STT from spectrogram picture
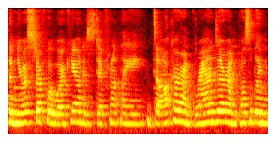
The newest stuff we're working on is definitely darker and grander and possibly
